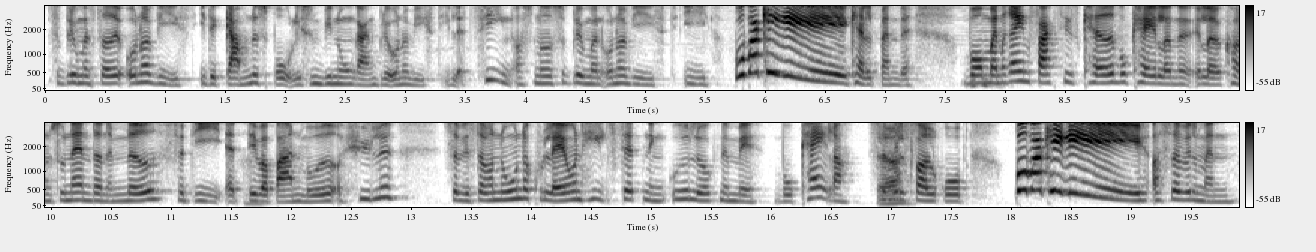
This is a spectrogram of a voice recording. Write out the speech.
så blev man stadig undervist i det gamle sprog, ligesom vi nogle gange blev undervist i latin og sådan noget, så blev man undervist i bubakiki, kaldte man det, hvor man rent faktisk havde vokalerne eller konsonanterne med, fordi at det var bare en måde at hylde. Så hvis der var nogen, der kunne lave en hel sætning udelukkende med vokaler, så Ja. ville folk råbe, bubakiki, og så vil man,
